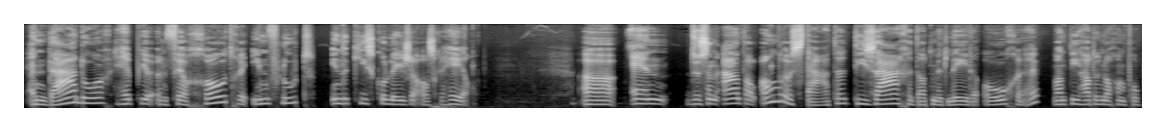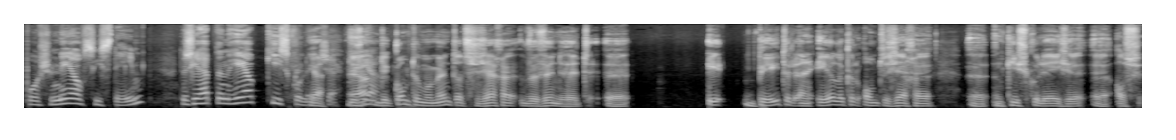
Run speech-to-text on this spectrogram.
En daardoor heb je een veel grotere invloed in de kiescollege als geheel. Uh, en dus een aantal andere staten die zagen dat met leden ogen, hè, want die hadden nog een proportioneel systeem. Dus je hebt een heel kiescollege. Ja, dus ja, er komt een moment dat ze zeggen: we vinden het uh, e beter en eerlijker om te zeggen: uh, een kiescollege, uh, als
